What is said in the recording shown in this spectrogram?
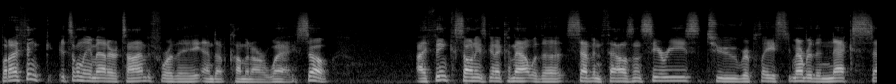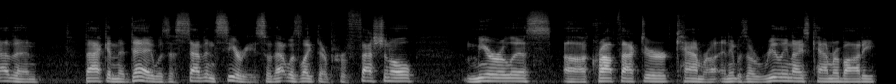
But I think it's only a matter of time before they end up coming our way. So I think Sony's going to come out with a 7000 series to replace. Remember, the next 7 back in the day was a 7 series. So that was like their professional mirrorless uh, crop factor camera. And it was a really nice camera body.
